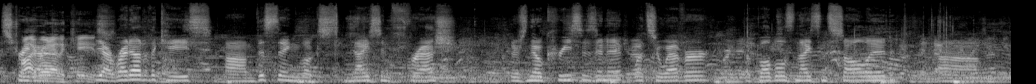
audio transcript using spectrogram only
straight Probably right out of the case. Yeah, right out of the case. Um, this thing looks nice and fresh. There's no creases in it whatsoever. The bubble's nice and solid. Um,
